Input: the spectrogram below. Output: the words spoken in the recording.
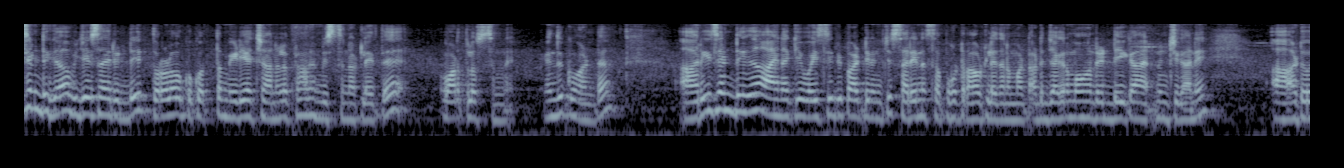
రీసెంట్గా విజయసాయి రెడ్డి త్వరలో ఒక కొత్త మీడియా ఛానల్ ప్రారంభిస్తున్నట్లయితే వార్తలు వస్తున్నాయి. ఎందుకు అంటే రీసెంట్గా ఆయనకి వైసీపీ పార్టీ నుంచి సరైన సపోర్ట్ రావట్లేదన్నమాట. అటు జగన్మోహన్ రెడ్డి నుంచి కానీ అటు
